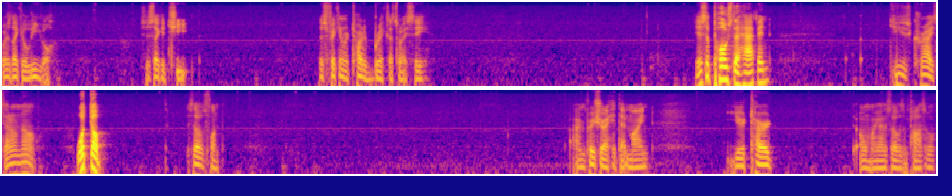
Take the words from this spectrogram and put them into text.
Or is it like illegal? It's just like a cheat. There's freaking retarded bricks. That's what I see. Is this supposed to happen? Jesus Christ, I don't know. What the? That was fun. I'm pretty sure I hit that mine. You're a turd. Oh my god, this level was impossible.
